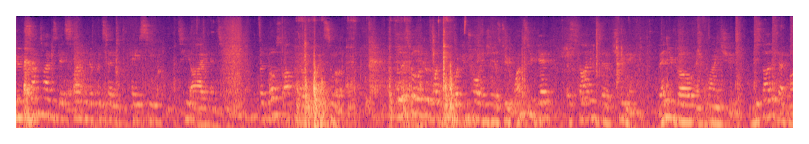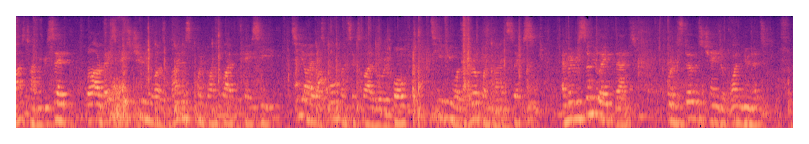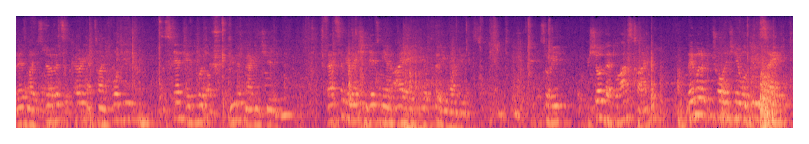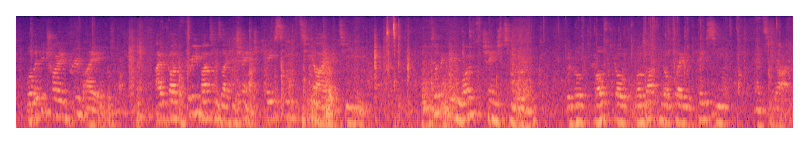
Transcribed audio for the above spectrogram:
you sometimes get slightly different settings for KC, TI, and TD. But most often they're quite similar. So let's go look at what, what control engineers do. Once you get a starting set of tuning, then you go and fine tune. We started that last time and we said, well, our base case tuning was minus 0.15 for KC, TI was 4.65, you'll recall, TD was 0.96. And when we simulate that for a disturbance change of one unit, so there's my disturbance occurring at time 40, it's a step input of unit magnitude. That simulation gets me an IAE of 31 units. So we, we showed that last time. Then what a control engineer will do is say, well, let me try and improve IAE. I've got three buttons I can change, KC, TI, and TD. Typically, we won't change TD, but we'll most go, most often go play with KC and TI.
